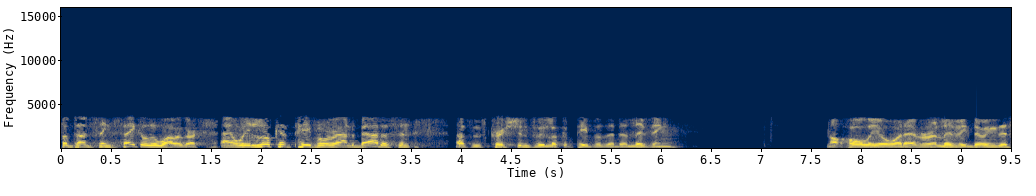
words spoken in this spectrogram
Sometimes things take a little while to grow. And we look at people around about us and us as Christians, we look at people that are living not holy or whatever, or living, doing this,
